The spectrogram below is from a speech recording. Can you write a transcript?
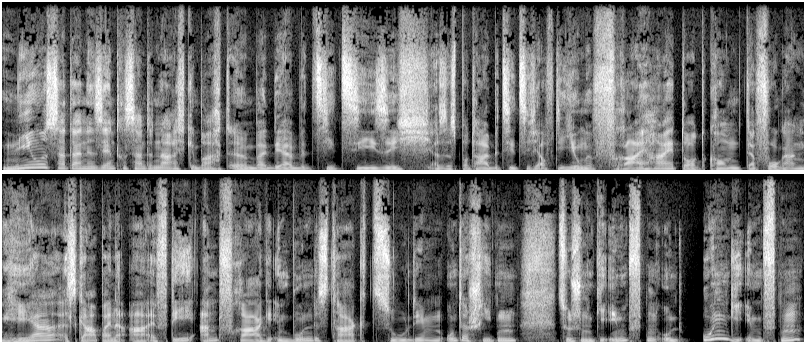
News hat eine sehr interessante Nachricht gebracht, äh, bei der bezieht sie sich, also das Portal bezieht sich auf die junge Freiheit. Dort kommt der Vorgang her. Es gab eine AfD-Anfrage im Bundestag zu den Unterschieden zwischen Geimpften und Ungeimpften.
